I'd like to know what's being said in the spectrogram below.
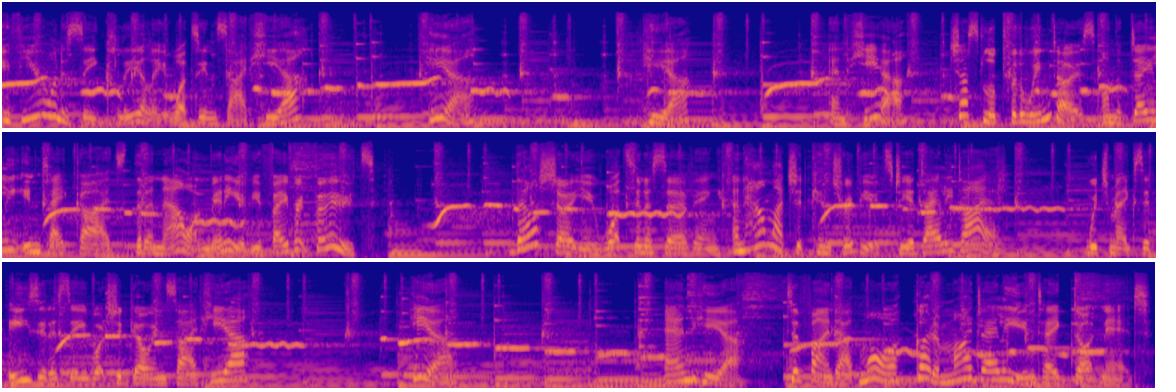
If you want to see clearly what's inside here, here, here, and here, just look for the windows on the daily intake guides that are now on many of your favourite foods. They'll show you what's in a serving and how much it contributes to your daily diet, which makes it easy to see what should go inside here, here, and here. To find out more, go to mydailyintake.net.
